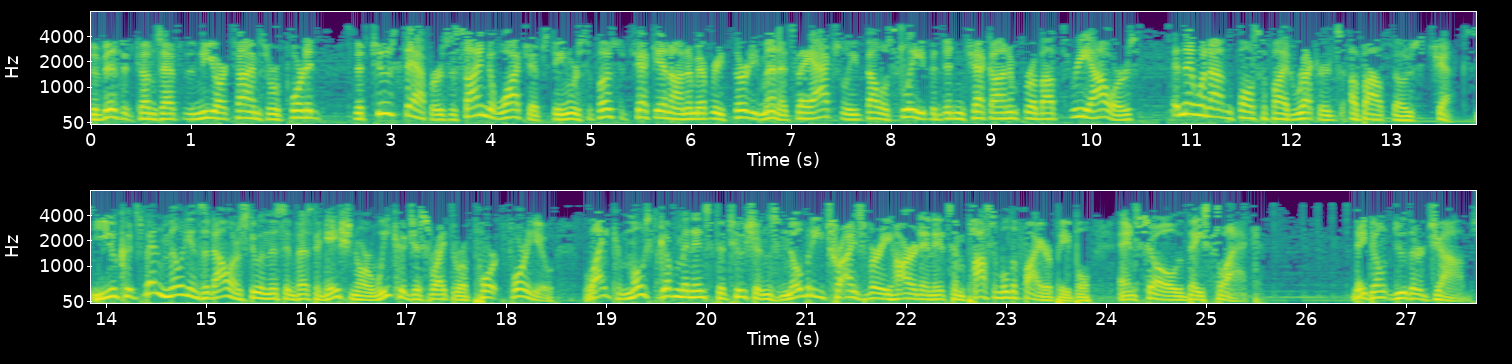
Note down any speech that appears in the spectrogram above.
The visit comes after the New York Times reported the two staffers assigned to watch Epstein were supposed to check in on him every 30 minutes. They actually fell asleep and didn't check on him for about three hours, and then went out and falsified records about those checks. You could spend millions of dollars doing this investigation, or we could just write the report for you. Like most government institutions, nobody tries very hard, and it's impossible to fire people, and so they slack. They don't do their jobs.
